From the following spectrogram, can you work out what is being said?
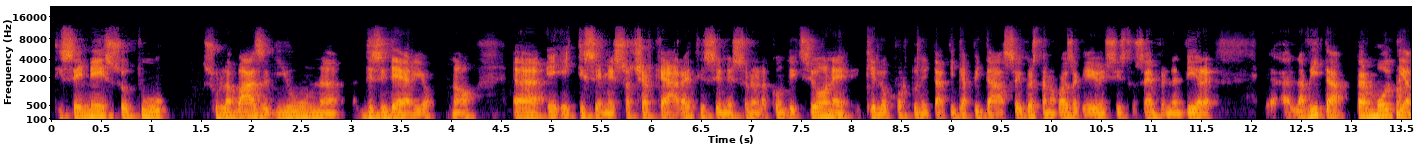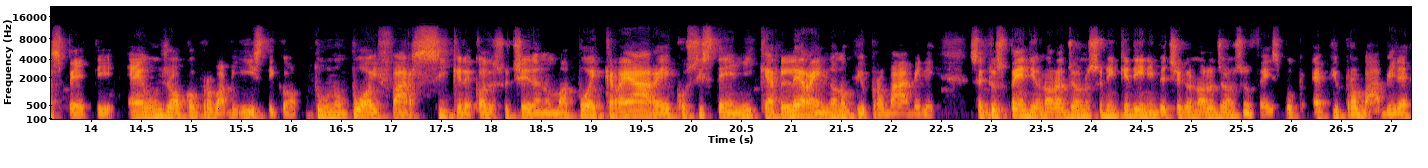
ti sei messo tu sulla base di un desiderio, no? eh, e, e, ti sei messo a cercare, ti sei messo nella condizione che l'opportunità ti capitasse. E questa è una cosa che io insisto sempre nel dire. Eh, la vita per molti aspetti è un gioco probabilistico. Tu non puoi far sì che le cose succedano, ma puoi creare ecosistemi che le rendono più probabili. Se tu spendi un'ora al giorno su LinkedIn invece che un'ora al giorno su Facebook, è più probabile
